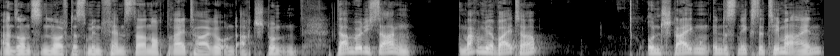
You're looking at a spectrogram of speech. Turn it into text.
Ansonsten läuft das Min-Fenster noch drei Tage und acht Stunden. Dann würde ich sagen, machen wir weiter und steigen in das nächste Thema ein.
